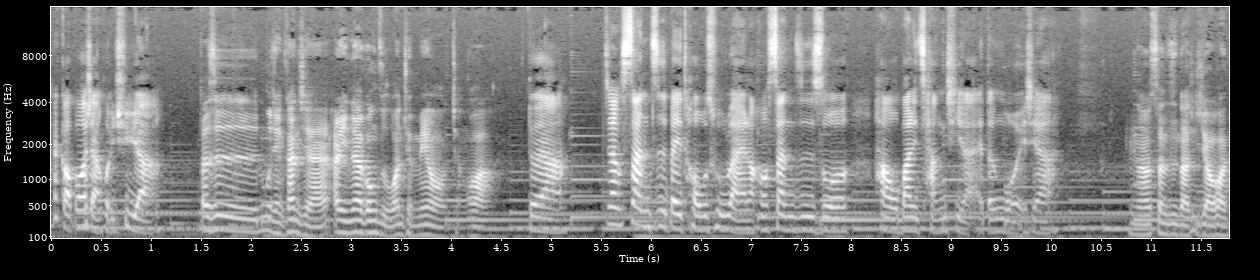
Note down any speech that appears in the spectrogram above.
她搞不好想回去啊。但是目前看起来，艾琳娜公主完全没有讲话。对啊，这样擅自被偷出来，然后擅自说：“好，我把你藏起来，等我一下。”然后擅自拿去交换。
